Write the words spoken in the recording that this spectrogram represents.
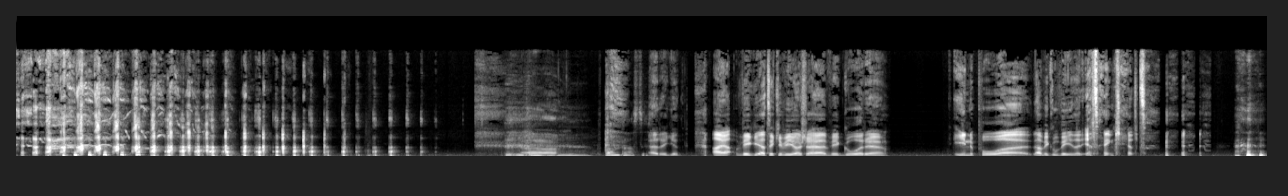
Fantastiskt. Herregud. Ah, ja, vi, jag tycker vi gör så här, vi går eh, in på, eh, ja vi går vidare helt enkelt.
